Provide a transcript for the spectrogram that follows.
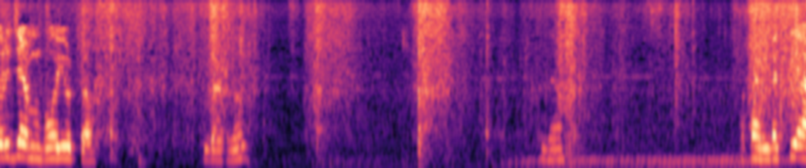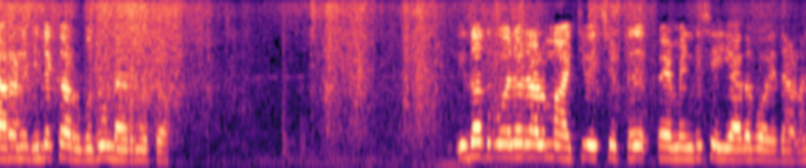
ഒരു ജംബോയും കേട്ടോ ഇതായിരുന്നു ഇതാ. അപ്പൊ അമ്പത്തി ആറാണ് ഇതിന്റെയൊക്കെ അറുപതും ഉണ്ടായിരുന്നു കേട്ടോ ഇത് അതുപോലെ ഒരാൾ മാറ്റി വെച്ചിട്ട് പേയ്മെന്റ് ചെയ്യാതെ പോയതാണ്.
